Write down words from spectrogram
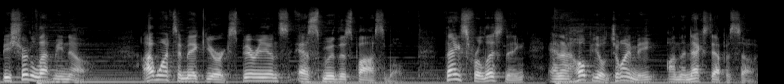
be sure to let me know. I want to make your experience as smooth as possible. Thanks for listening, and I hope you'll join me on the next episode.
